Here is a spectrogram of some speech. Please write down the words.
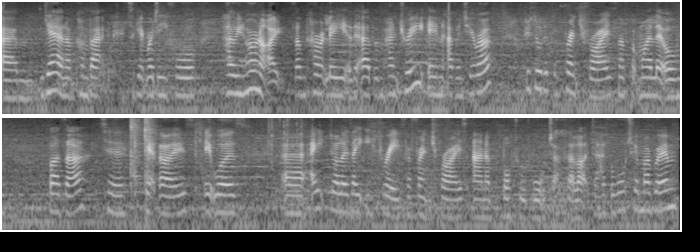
Um, yeah, and I've come back to get ready for Halloween Horror Nights. I'm currently at the Urban Pantry in Aventura. Just ordered some french fries and I've got my little buzzer to get those. It was uh, $8.83 for french fries and a bottled water because I like to have the water in my room.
